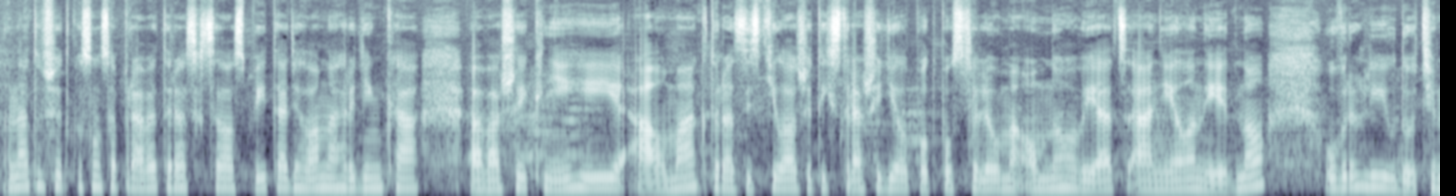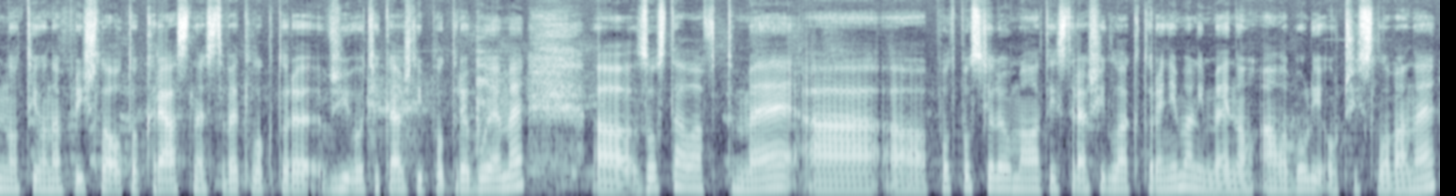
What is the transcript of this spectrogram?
A na to všetko som sa práve teraz chcela spýtať. Hlavná hrdinka vašej knihy je Alma, ktorá zistila, že tých strašidiel pod posteľou má o mnoho viac a nie len jedno. Uvrhli ju do temnoty, ona prišla o to krásne svetlo, ktoré v živote každý potrebujeme. Zostala v tme a pod posteľou mala tie strašidlá, ktoré nemali meno, ale boli očíslované.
